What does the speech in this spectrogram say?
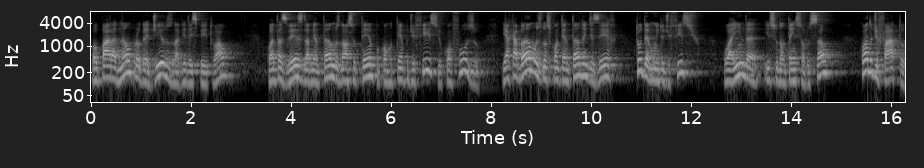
ou para não progredirmos na vida espiritual? Quantas vezes lamentamos nosso tempo como tempo difícil, confuso, e acabamos nos contentando em dizer tudo é muito difícil, ou ainda isso não tem solução, quando de fato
